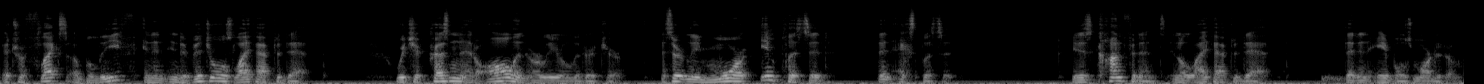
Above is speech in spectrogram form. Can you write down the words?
it reflects a belief in an individual's life after death, which, if present at all in earlier literature, is certainly more implicit than explicit. It is confidence in a life after death that enables martyrdom.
